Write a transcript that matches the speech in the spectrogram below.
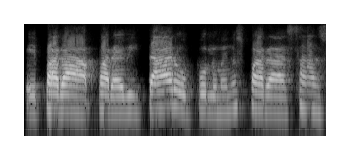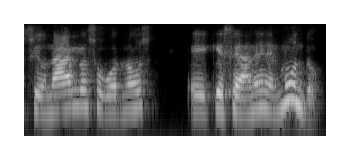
eh, para, para evitar o por lo menos para sancionar los sobornos eh, que se dan en el mundo.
